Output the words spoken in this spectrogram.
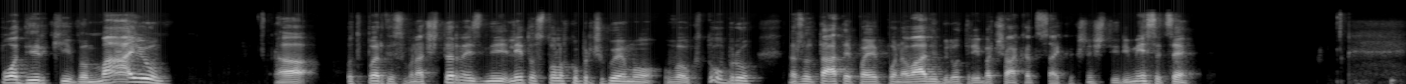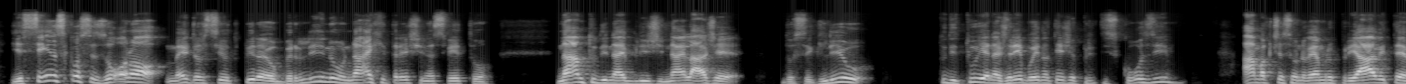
po dirki v maju odprti so na 14 dni, letos to lahko pričakujemo v oktobru, rezultate pa je ponavadi bilo treba čakati vsaj kakšne 4 mesece. Jesensko sezono Majorsi odpirajo v Berlinu, najhitrejši na svetu, nam tudi najbližji, najlažje dosegljiv. Tudi tu je na žrebu vedno teže priti skozi, ampak če se v novembru prijavite,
